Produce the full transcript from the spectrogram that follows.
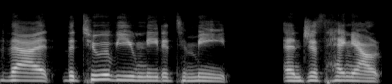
that the two of you needed to meet and just hang out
